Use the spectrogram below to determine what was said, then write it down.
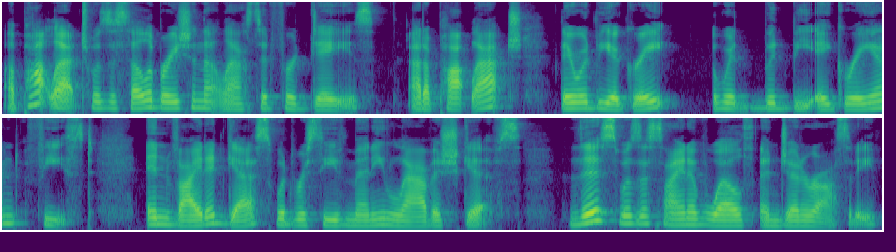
A potlatch was a celebration that lasted for days. At a potlatch, there would be a great would, would be a grand feast. Invited guests would receive many lavish gifts. This was a sign of wealth and generosity.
